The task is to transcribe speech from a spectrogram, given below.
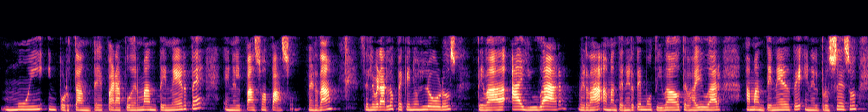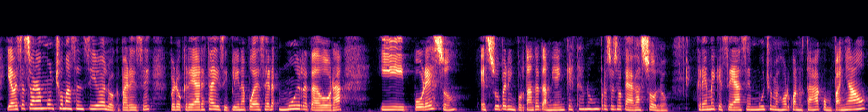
muy importante para poder mantenerte en el paso a paso, ¿verdad? Celebrar los pequeños logros te va a ayudar, ¿verdad? A mantenerte motivado, te va a ayudar a mantenerte en el proceso y a veces suena mucho más sencillo de lo que parece, pero crear esta disciplina puede ser muy retadora y por eso es súper importante también que este no es un proceso que hagas solo. Créeme que se hace mucho mejor cuando estás acompañado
